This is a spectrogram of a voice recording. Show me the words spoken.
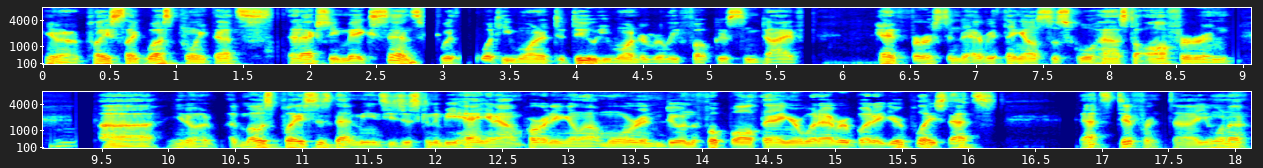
you know, a place like West Point, that's that actually makes sense with what he wanted to do. He wanted to really focus and dive headfirst into everything else the school has to offer. And mm-hmm. uh, you know, at most places that means he's just going to be hanging out and partying a lot more and doing the football thing or whatever. But at your place, that's that's different. Uh, you want to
